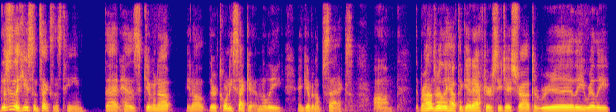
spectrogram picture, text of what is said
this is a Houston Texans team that has given up, you know, they're 22nd in the league and giving up sacks. Um, the Browns really have to get after CJ Stroud to really, really,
